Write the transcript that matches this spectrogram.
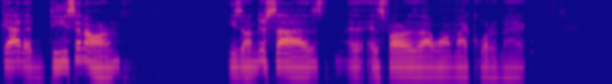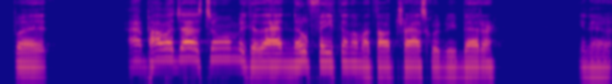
got a decent arm. He's undersized as far as I want my quarterback. But I apologize to him because I had no faith in him. I thought Trask would be better. You know,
